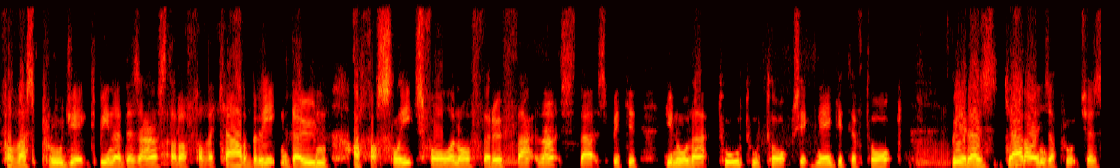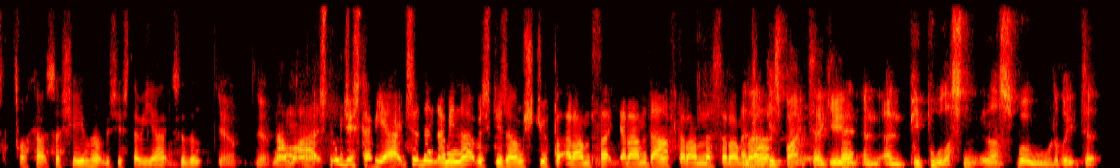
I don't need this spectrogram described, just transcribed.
for this project being a disaster, or for the car breaking down, or for slates falling off the roof. That that's that's because you know that total toxic negative talk. Mm. Whereas Caroline's approach is, oh, that's a shame. That was just a wee mm. accident. Yeah, yeah. No, like, ah, it's not just a wee accident. I mean, that was because I'm stupid, or I'm thick, or I'm daft, or I'm this, or I'm and that. that gets back to again, eh? and and people listening to this will relate to. It.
